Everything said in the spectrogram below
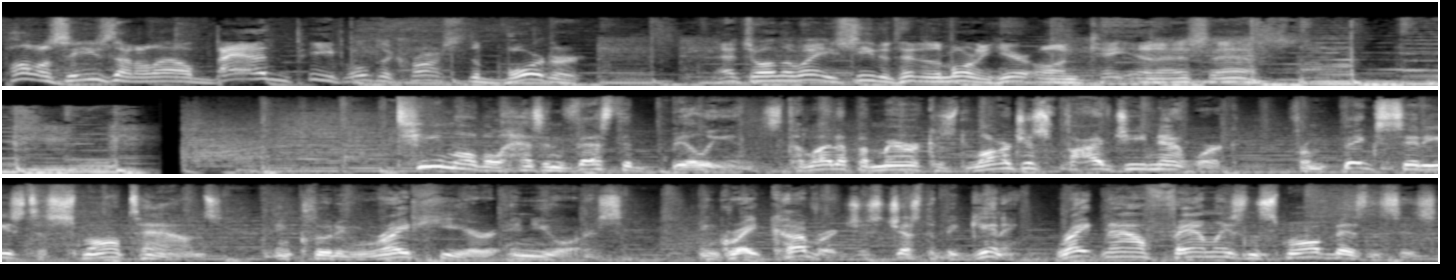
Policies that allow bad people to cross the border. That's on the way. Steve at 10 in the morning here on KNSS. T-Mobile has invested billions to light up America's largest 5G network from big cities to small towns, including right here in yours. And great coverage is just the beginning. Right now, families and small businesses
